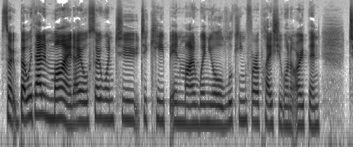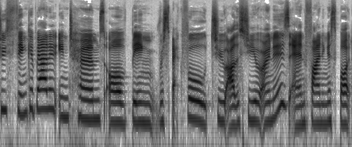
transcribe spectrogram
So, but with that in mind, I also want to to keep in mind when you're looking for a place you want to open to think about it in terms of being respectful to other studio owners and finding a spot,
